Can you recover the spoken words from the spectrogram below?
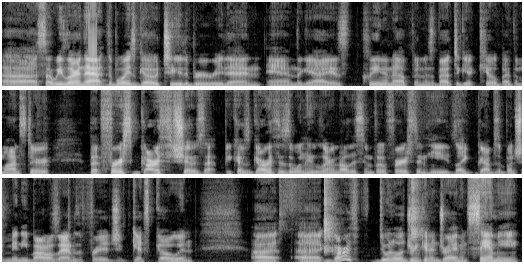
Uh, so we learn that the boys go to the brewery then, and the guy is cleaning up and is about to get killed by the monster. But first, Garth shows up because Garth is the one who learned all this info first, and he like grabs a bunch of mini bottles out of the fridge and gets going. Uh, uh, Garth doing a little drinking and driving. Sammy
